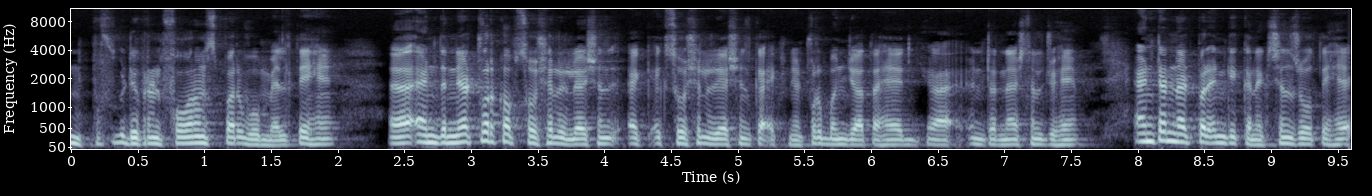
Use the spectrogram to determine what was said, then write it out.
डिफरेंट फोरम्स पर वो मिलते हैं। And the network of social relation एक सोशल रिलेशन का एक नेटवर्क बन जाता है इंटरनेशनल जो है। इंटरनेट पर इनके कनेक्शंस होते हैं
